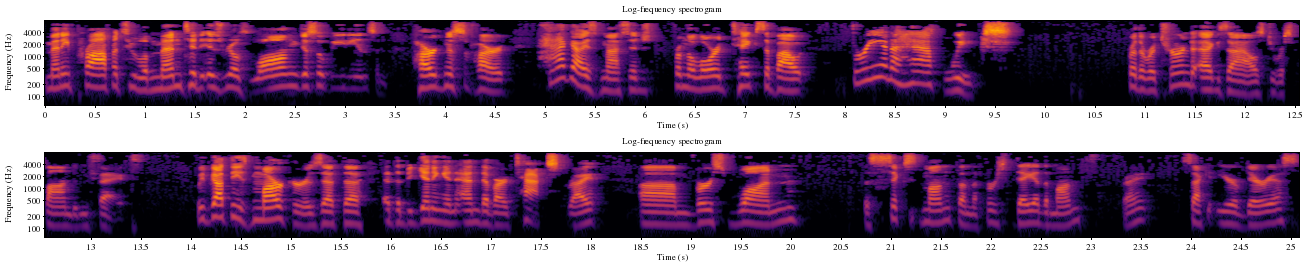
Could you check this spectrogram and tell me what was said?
many prophets who lamented Israel's long disobedience and hardness of heart, Haggai's message from the Lord takes about three and a half weeks for the returned exiles to respond in faith. We've got these markers at the at the beginning and end of our text, right? Um, verse one, the sixth month on the first day of the month, right? Second year of Darius.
